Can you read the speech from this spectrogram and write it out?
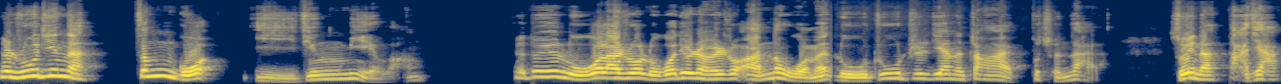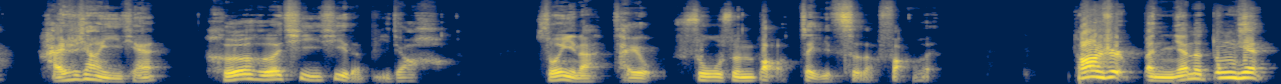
那如今呢，曾国已经灭亡，那对于鲁国来说，鲁国就认为说啊，那我们鲁朱之间的障碍不存在了。所以呢，大家还是像以前和和气气的比较好，所以呢，才有叔孙豹这一次的访问。同样是本年的冬天，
